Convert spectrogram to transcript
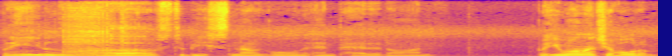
but he loves to be snuggled and petted on. But he won't let you hold him.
